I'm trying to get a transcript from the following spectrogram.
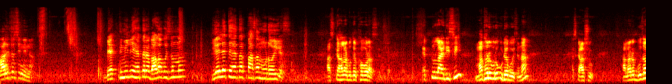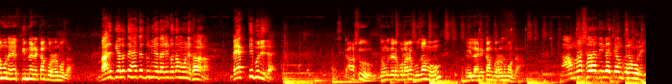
বাড়ি তো চিনি না। ব্যক্তি মিলি হেতারে ভালো কইছেন না? হিয়াইলে তো হেতার পাছা মোড় হয়ে গেছে। আজকে হালার পুতের খবর আছে। একটু লাই দিছি মাথার উপরে উঠে বইছে না? আজকে আসুক। হালারে বোঝা মনে ফিল্ম লাইনের কাম করার মজা। বাড়িতে গেলে তো হেতের দুনিয়াদারির কথা মনে থাকে না। ব্যক্তি ভুলি যায়। আসুক জমিদারে পোলারে বুঝামু এই লাইনে কাম করানোর মজা। আমরা সারা দিন রাত কাম করে মরি।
